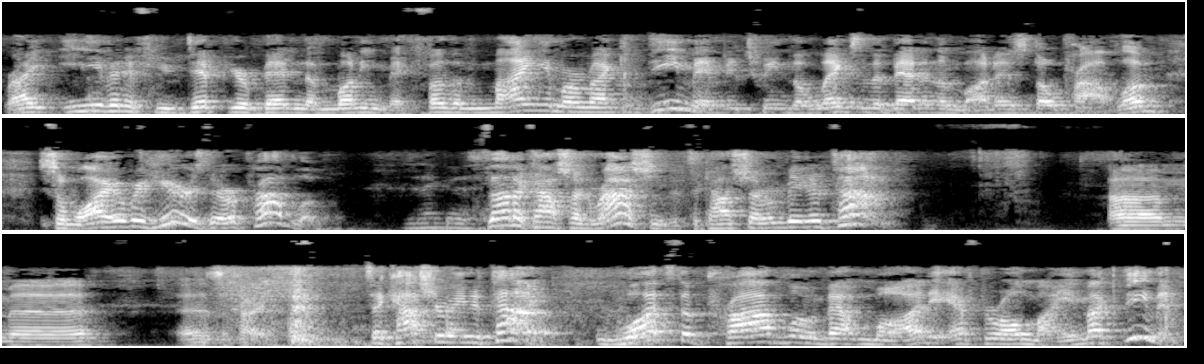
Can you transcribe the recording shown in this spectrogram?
Right? Even if you dip your bed in a muddy mikvah, the mayim or makdimin between the legs of the bed and the mud is no problem. So why over here is there a problem? It's not a kasha on Rashi, it's a kasha on Rabbeinu Tam. Um, uh, uh, Zachari. It's a kasha Rabbeinu Tam. What's the problem about mud? After all, mayim makdimin.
